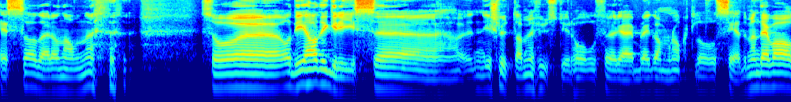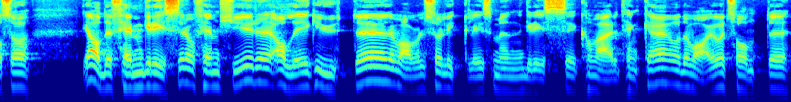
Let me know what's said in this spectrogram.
Hessa, der er navnet. Så, og de hadde gris. De slutta med husdyrhold før jeg ble gammel nok til å se det. Men det var altså de hadde fem griser og fem kyr. Alle gikk ute. Det var vel så lykkelig som en gris kan være, tenker jeg. Og det var jo sånt, eh,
